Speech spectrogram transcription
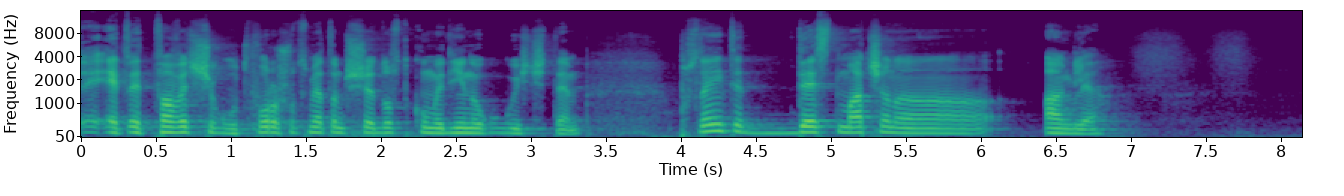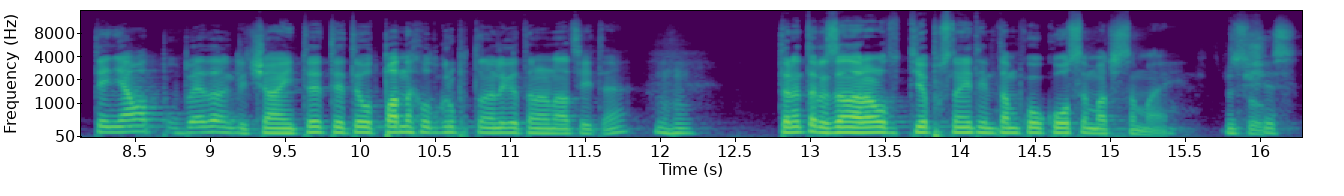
е, е, е, това вече ще го отворя, защото смятам, че ще е доста комедийно, ако го изчетем. Последните 10 мача на Англия. Те нямат победа англичаните. Те, те отпаднаха от групата на Лигата на нациите. Мгм. Трент Александър Арнолд от тия последните им там колко 8 мача са май. В смисъл, Шест.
